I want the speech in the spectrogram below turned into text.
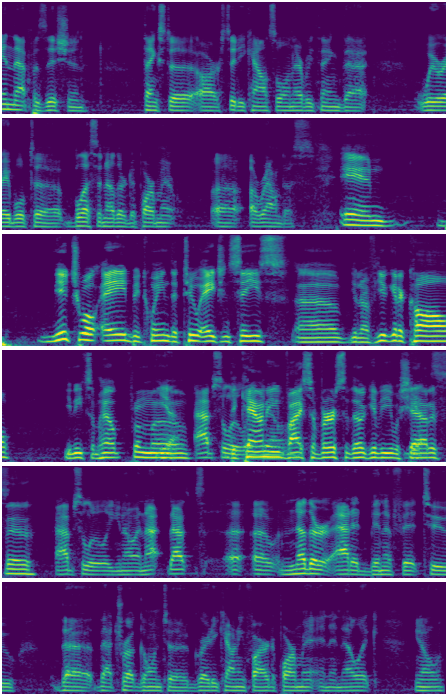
in that position, thanks to our city council and everything, that we were able to bless another department uh, around us. And mutual aid between the two agencies. Uh, you know, if you get a call, you need some help from uh, Yeah, absolutely, the county, you know. vice versa. They'll give you a shout Yes. if uh, Absolutely, you know, and that that's uh, uh, another added benefit to the that truck going to Grady County Fire Department and in Ellick. You know,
